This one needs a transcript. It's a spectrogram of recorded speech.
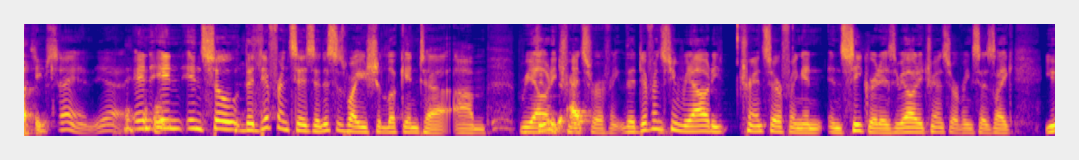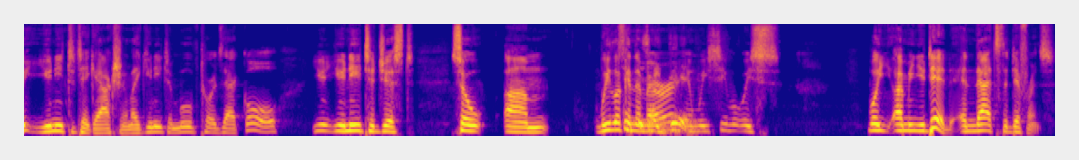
I'm Like, saying, yeah, and and and so the difference is, and this is why you should look into um, reality Dude, I- The difference between reality transurfing and, and secret is reality transurfing says like you you need to take action, like you need to move towards that goal. You you need to just so um, we look in the mirror and we see what we. Well, I mean, you did, and that's the difference.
